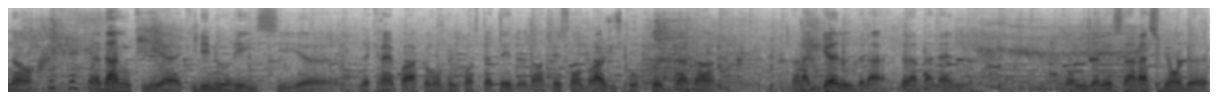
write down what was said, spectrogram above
Non. la dame qui, euh, qui, les nourrit ici euh, ne craint pas, comme on peut le constater, d'entrer son bras jusqu'au coude, là, dans, dans, la gueule de la, de la baleine, pour lui donner sa ration de,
